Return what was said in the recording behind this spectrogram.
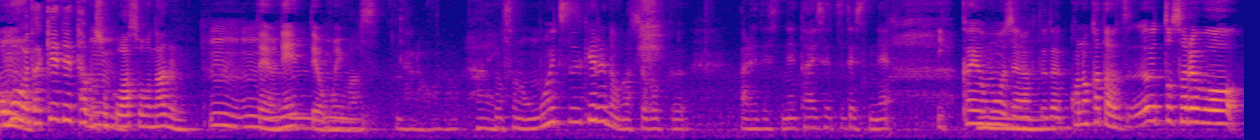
思うだけで多分そこはそうなるんだだよねって思います、なるほど。はいその思い続けるのがすごくあれですね大切ですね。一回思うじゃなくてこの方はずっとそれを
